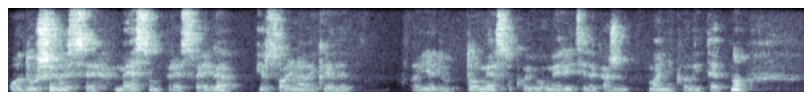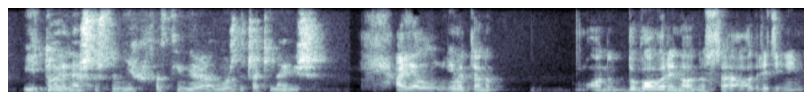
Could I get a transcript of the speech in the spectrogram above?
oduševe se mesom pre svega, jer su oni navikli da jedu to meso koje je u Americi, da kažem, manje kvalitetno. I to je nešto što njih fascinira možda čak i najviše. A jel imate ono, ono dogovoren odnos sa određenim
